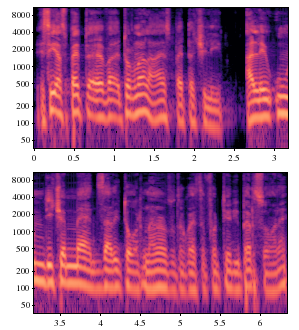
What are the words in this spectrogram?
Sì, aspetta, eh, vai, torna là e aspettaci lì alle 11 e mezza ritornano tutte queste fottine di persone.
